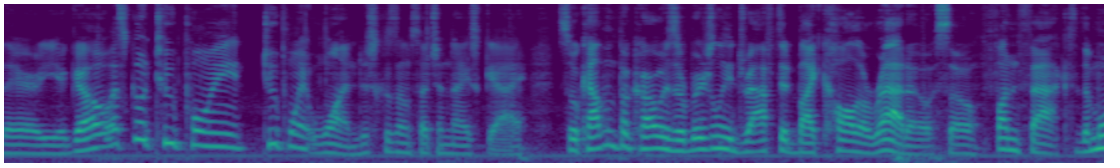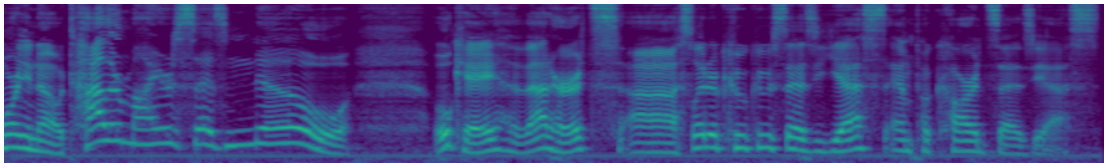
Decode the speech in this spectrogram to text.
There you go. Let's go 2.2.1 just because I'm such a nice guy. So Calvin Pickard was originally drafted by Colorado. So fun fact, the more you know. Tyler Myers says no. Okay, that hurts. Uh, Slater Koekkoek says yes, and Pickard says yes.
